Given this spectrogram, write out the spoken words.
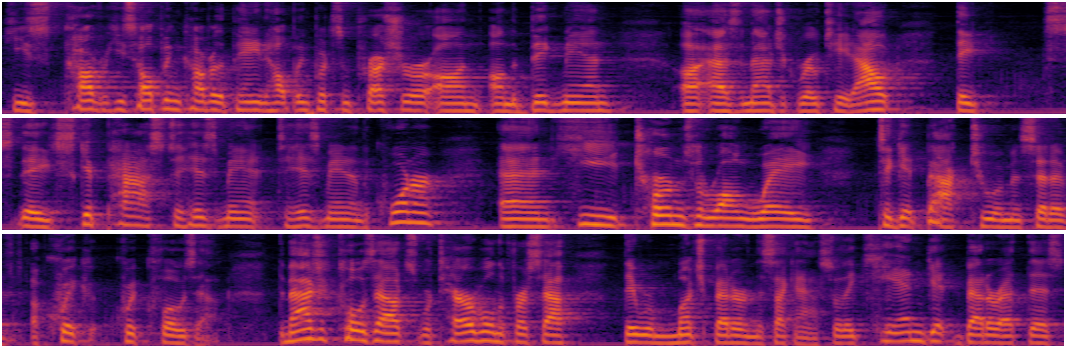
He's cover. He's helping cover the paint, helping put some pressure on on the big man uh, as the Magic rotate out. They they skip past to his man to his man in the corner, and he turns the wrong way to get back to him instead of a quick quick closeout. The Magic closeouts were terrible in the first half. They were much better in the second half. So they can get better at this.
